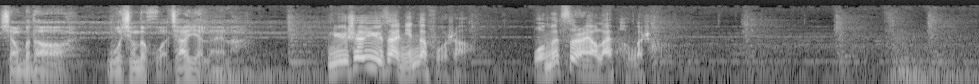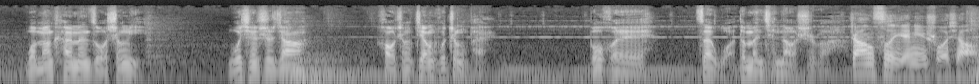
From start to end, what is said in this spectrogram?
想不到五行的火家也来了。女神玉在您的府上，我们自然要来捧个场。我们开门做生意，吴姓世家号称江湖正派，不会在我的门前闹事吧？张四爷，您说笑了。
